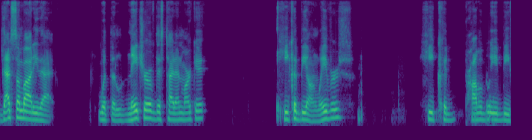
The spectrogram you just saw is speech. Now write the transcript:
that's somebody that, with the nature of this tight end market, he could be on waivers. He could probably be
